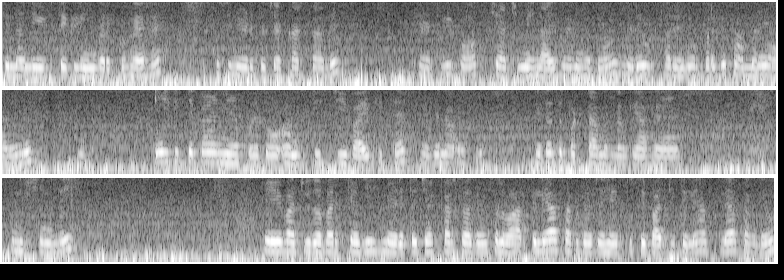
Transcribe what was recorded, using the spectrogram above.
ਕਿੰਨਾ ਨੀਟ ਤੇ ਕਲੀਨ ਵਰਕ ਹੋਇਆ ਹੈ। ਤੁਸੀਂ ਨੇੜੇ ਤੋਂ ਚੈੱਕ ਕਰ ਸਕਦੇ ਹੋ। ਥਰੈਡ ਵੀ ਬਹੁਤ ਚੱਚਵੇਂ ਲਾਏ ਹੋਏ ਨੇ ਮਤਲਬ, ਜਿਹੜੇ ਉੱਠ ਰਹੇ ਨੇ ਉੱਪਰ ਕੇ ਸਾਹਮਣੇ ਆ ਰਹੇ ਨੇ। ਇਹ ਕਿਸੇ ਭੈਣ ਨੇ ਆਪਣੇ ਤੋਂ ਅਨਸਟਿਚ ਹੀ ਬਾਈ ਕੀਤਾ ਇਹਦੇ ਨਾਲ ਅਸੀਂ ਇਹਦਾ ਦੁਪੱਟਾ ਮਤਲਬ ਗਿਆ ਹੋਇਆ ਹੈ। ਫਿਨਿਸ਼ਿੰਗ ਲਈ। ਇਹ ਬਾਜੂ ਦਾ ਵਰਕ ਹੈ ਜੀ। ਨੇੜੇ ਤੋਂ ਚੈੱਕ ਕਰ ਸਕਦੇ ਹੋ, ਸਲਵਾਰ ਤੇ ਲਿਆ ਸਕਦੇ ਹੋ, ਚਾਹੇ ਤੁਸੀਂ ਬਾਜੂ ਤੇ ਲਿਆ ਲਿਆ ਸਕਦੇ ਹੋ।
